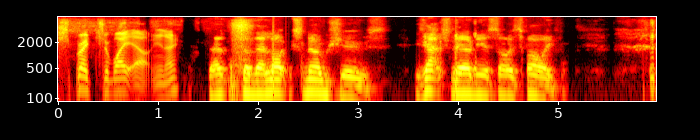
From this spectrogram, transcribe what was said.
Spreads the weight out, you know. That, so they're like snowshoes. He's actually only a size five.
